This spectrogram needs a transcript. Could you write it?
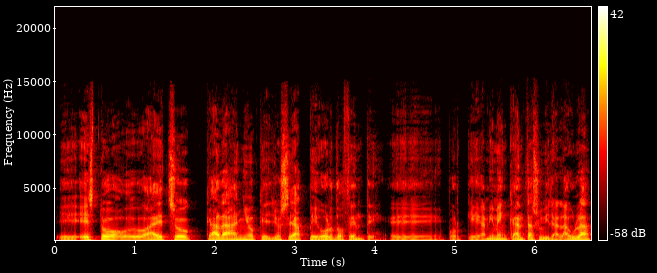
eh, esto ha hecho cada año que yo sea peor docente, porque a mí me encanta subir al aula,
